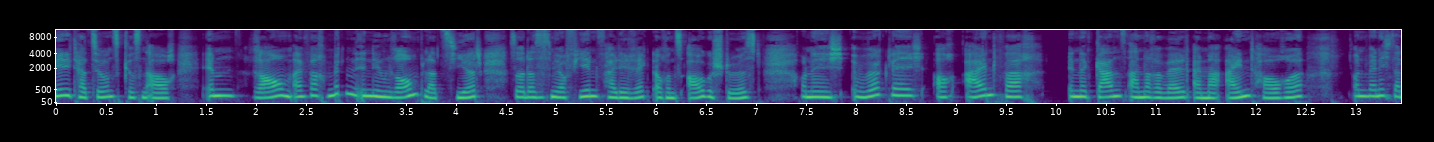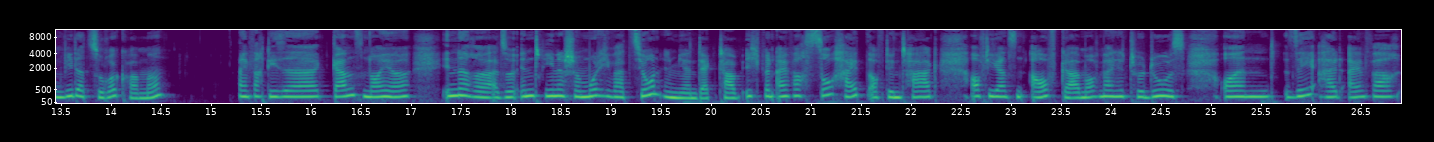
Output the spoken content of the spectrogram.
Meditationskissen auch im Raum, einfach mitten in den Raum platziert, so dass es mir auf jeden Fall direkt auch ins Auge stößt. Und ich wirklich auch einfach in eine ganz andere Welt einmal eintauche. Und wenn ich dann wieder zurückkomme, einfach diese ganz neue innere, also intrinische Motivation in mir entdeckt habe. Ich bin einfach so hyped auf den Tag, auf die ganzen Aufgaben, auf meine To-Dos und sehe halt einfach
